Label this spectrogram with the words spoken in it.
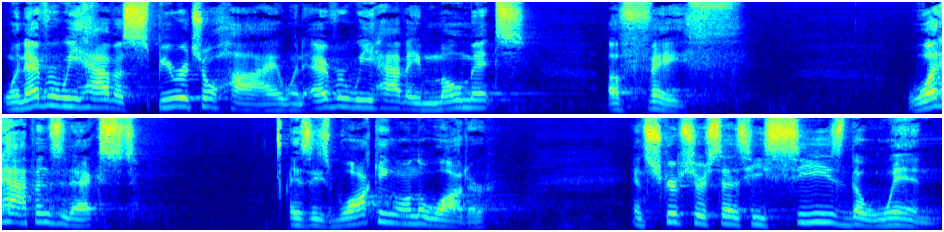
whenever we have a spiritual high, whenever we have a moment of faith, what happens next is he's walking on the water, and scripture says he sees the wind.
